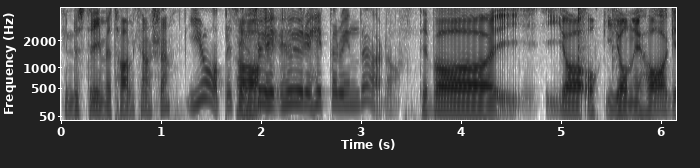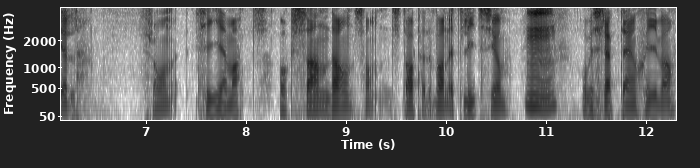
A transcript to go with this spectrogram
industrimetall kanske? Ja, precis. Ja. Hur, hur hittar du in där då? Det var jag och Johnny Hagel från Tiamat och Sundown som startade bandet Litium. Mm. Och vi släppte en skiva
